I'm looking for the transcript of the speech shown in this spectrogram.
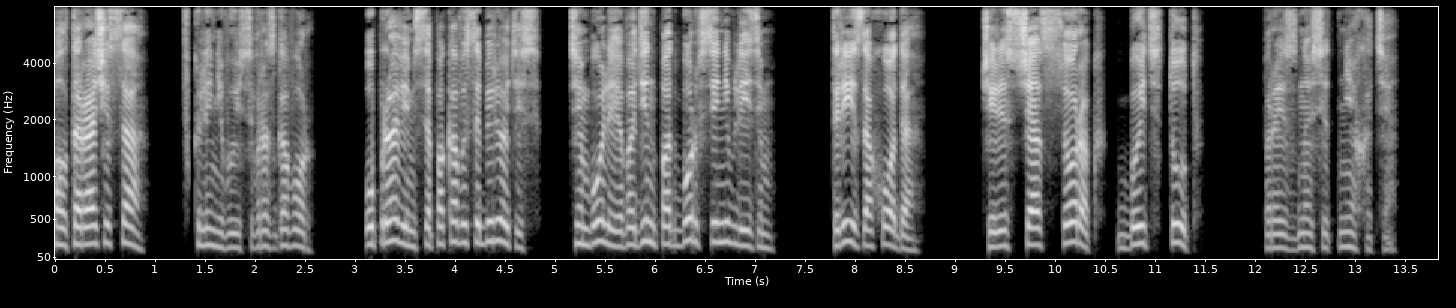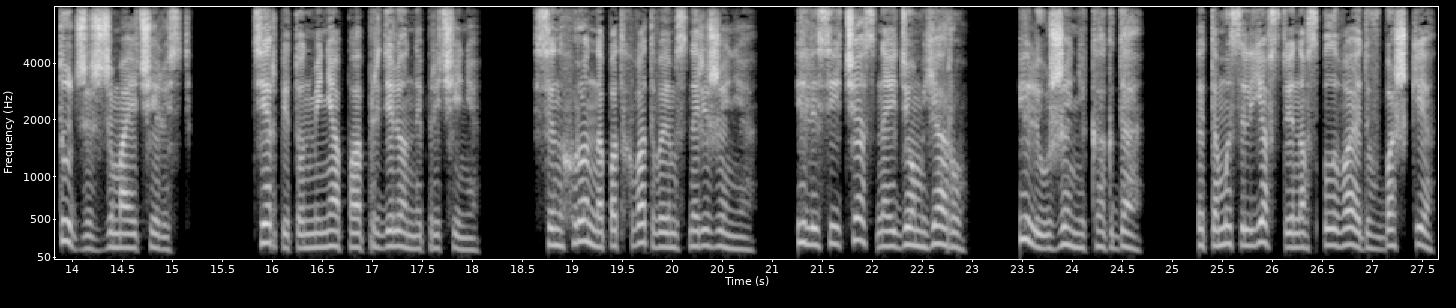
«Полтора часа. Вклиниваюсь в разговор. «Управимся, пока вы соберетесь. Тем более в один подбор все не влезем. Три захода. Через час сорок быть тут», — произносит нехотя, тут же сжимая челюсть. Терпит он меня по определенной причине. Синхронно подхватываем снаряжение. Или сейчас найдем Яру, или уже никогда. Эта мысль явственно всплывает в башке,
